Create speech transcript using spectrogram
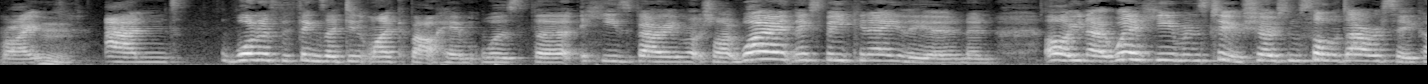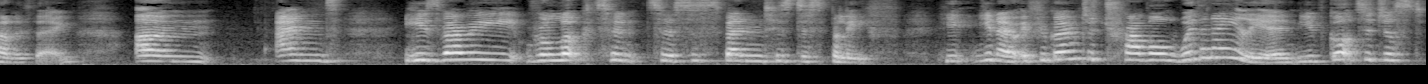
right? Mm. And one of the things I didn't like about him was that he's very much like, why aren't they speaking alien? And oh, you know, we're humans too. Show some solidarity, kind of thing. Um, and he's very reluctant to suspend his disbelief. He, you know, if you're going to travel with an alien, you've got to just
